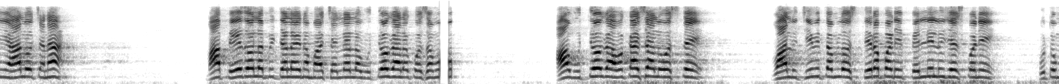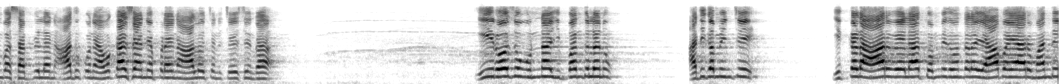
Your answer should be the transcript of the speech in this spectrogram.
నీ ఆలోచన? మా పేదోళ్ళ బిడ్డలైన మా చెల్లెళ్ళ ఉద్యోగాల కోసము ఆ ఉద్యోగ అవకాశాలు వస్తే వాళ్ళు జీవితంలో స్థిరపడి పెళ్ళిళ్ళు చేసుకొని కుటుంబ సభ్యులను ఆదుకునే అవకాశాన్ని ఎప్పుడైనా ఆలోచన చేసిందా ఈరోజు ఉన్న ఇబ్బందులను అధిగమించి ఇక్కడ ఆరు వేల తొమ్మిది వందల యాభై ఆరు మంది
